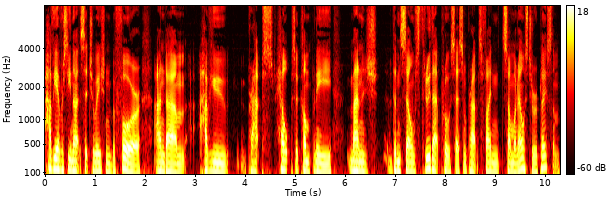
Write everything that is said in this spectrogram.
have you ever seen that situation before? And um, have you perhaps helped a company manage themselves through that process and perhaps find someone else to replace them?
